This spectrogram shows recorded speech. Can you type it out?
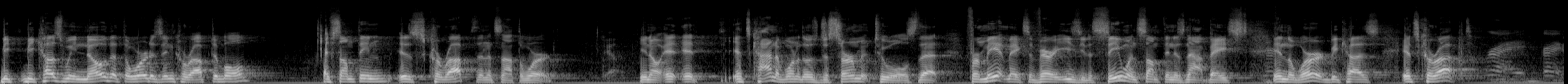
Be- because we know that the Word is incorruptible, if something is corrupt, then it's not the Word. You know, it, it, it's kind of one of those discernment tools that, for me, it makes it very easy to see when something is not based in the Word because it's corrupt. Right, right, right.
